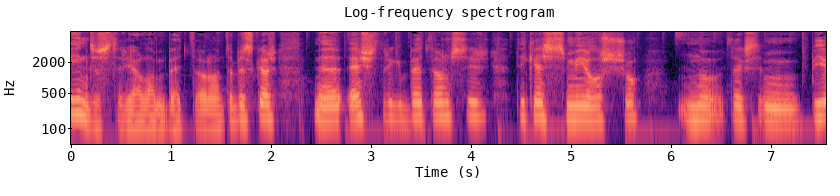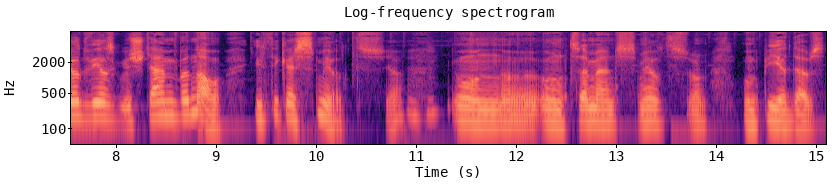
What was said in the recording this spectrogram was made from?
industriālam betonam. Tāpēc, ka eštrika betons ir tikai smilšu nu, teiksim, pildvielas šķemba nav. Ir tikai smilts, ja? uh -huh. un, un cements, smilts un, un piedevs.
